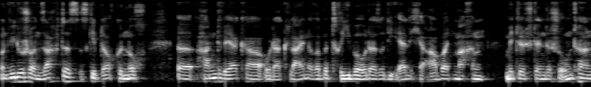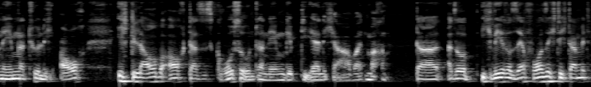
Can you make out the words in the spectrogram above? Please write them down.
Und wie du schon sagtest, es gibt auch genug äh, Handwerker oder kleinere Betriebe oder so, die ehrliche Arbeit machen. Mittelständische Unternehmen natürlich auch. Ich glaube auch, dass es große Unternehmen gibt, die ehrliche Arbeit machen. Da, also ich wäre sehr vorsichtig damit,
